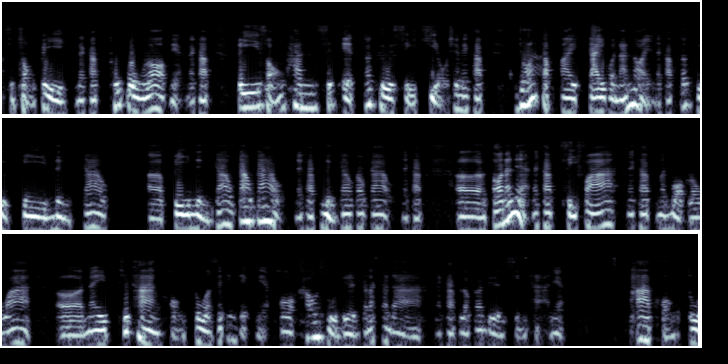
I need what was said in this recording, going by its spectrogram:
12 ปีนะครับทุกวงรอบเนี่ยนะครับปี 2011 ก็คือสีเขียวใช่ไหมครับ ย้อนกลับไปไกลกว่านั้นหน่อยนะครับก็คือปี 19ปี 1999นะครับ1999นะครับออตอนนั้นเนี่ยนะครับสีฟ้านะครับมันบอกเราว่า ในทิศทางของตัว Set Index เนี่ยพอเข้าสู่เดือนกรกฎานะครับแล้วก็เดือนสิงหาเนี่ยภาพของตัว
